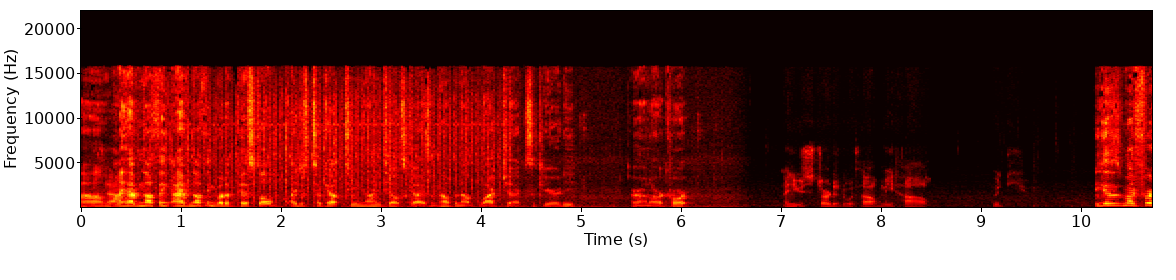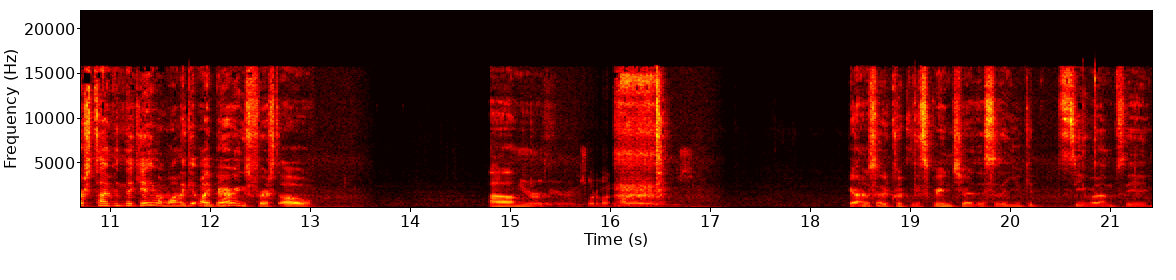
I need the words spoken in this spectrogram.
Um, I have nothing, I have nothing but a pistol. I just took out two NineTails guys. I'm helping out Blackjack security around our court. And you started without me? How? Would you? Because it's my first time in the game. I want to get my bearings first. Oh. Um, Your bearings? What about our bearings? Here, I'm just gonna quickly screen share this so that you can see what I'm seeing.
